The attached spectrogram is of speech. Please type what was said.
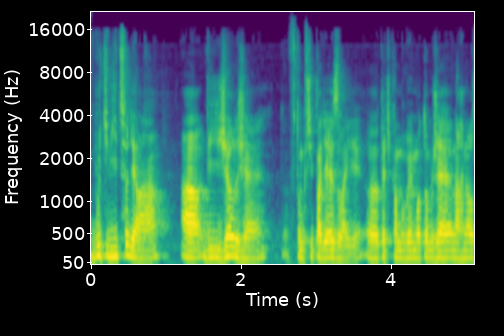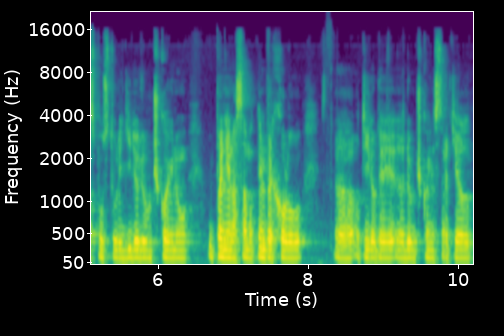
buď ví, co dělá a ví, že lže, v tom případě je zlej. Teďka mluvím o tom, že nahnal spoustu lidí do Dogecoinu úplně na samotném vrcholu. Od té doby Dogecoin ztratil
